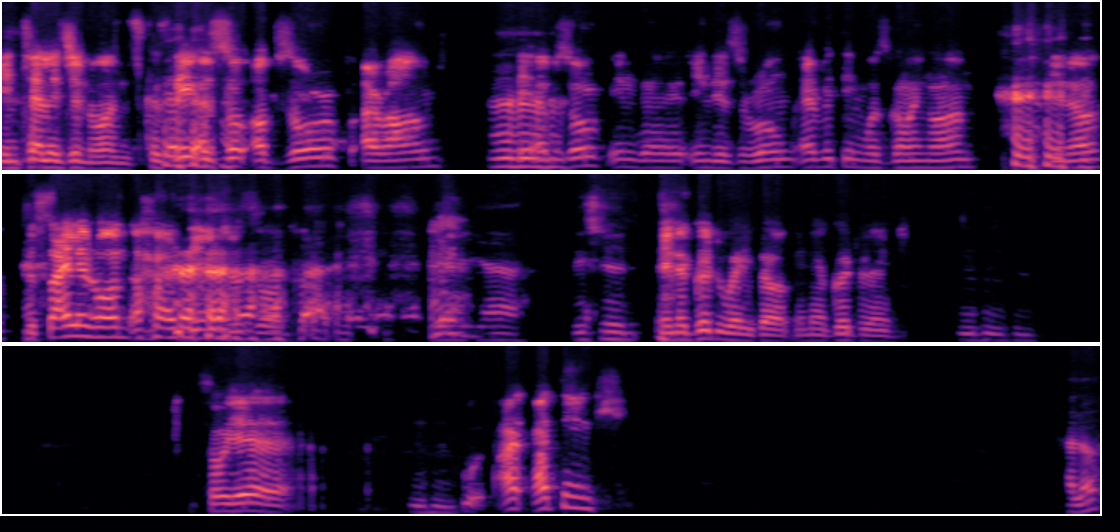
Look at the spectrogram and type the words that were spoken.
intelligent ones because they are so absorb around. Uh-huh. they absorbed in the in this room everything was going on you know? The silent one are dangerous one. Yeah. Yeah. We should in a good way though. In a good way mm-hmm. So yeah mm-hmm. I, I think hello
